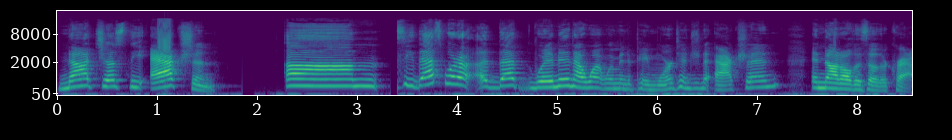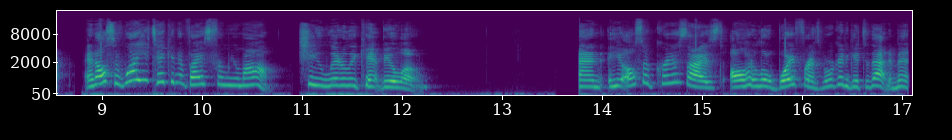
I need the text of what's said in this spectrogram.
not just the action. Um, see, that's what I, uh, that women. I want women to pay more attention to action and not all this other crap. And also, why are you taking advice from your mom? She literally can't be alone. And he also criticized all her little boyfriends, we're going to get to that in a minute.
